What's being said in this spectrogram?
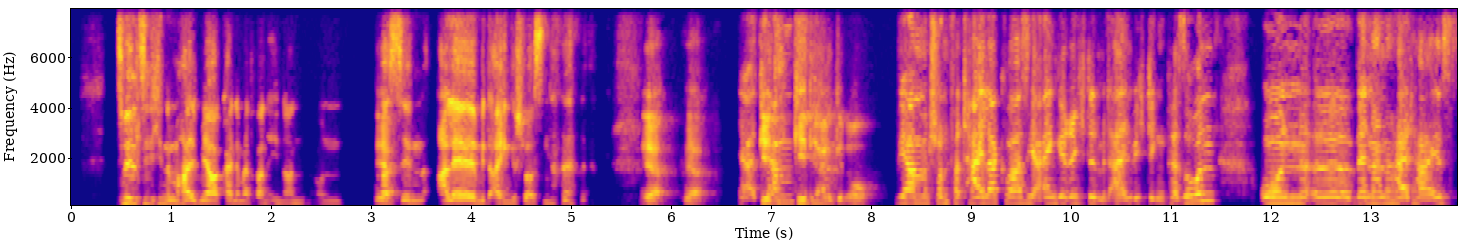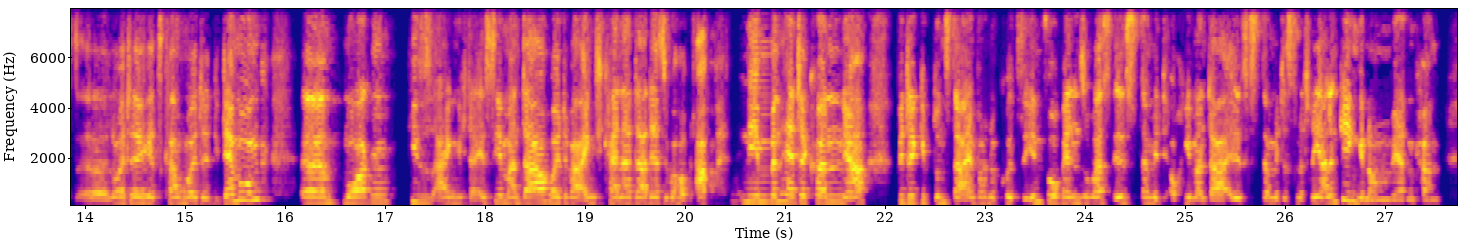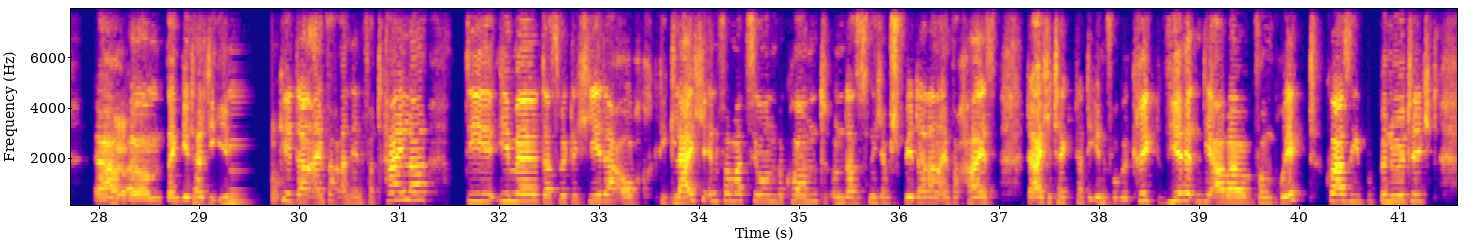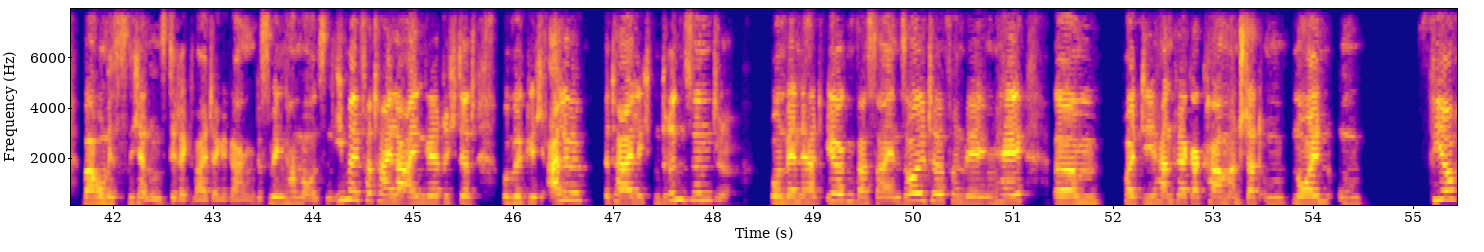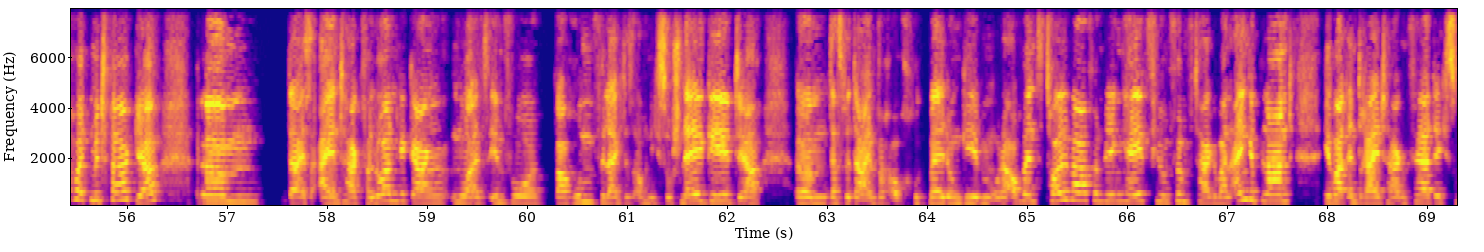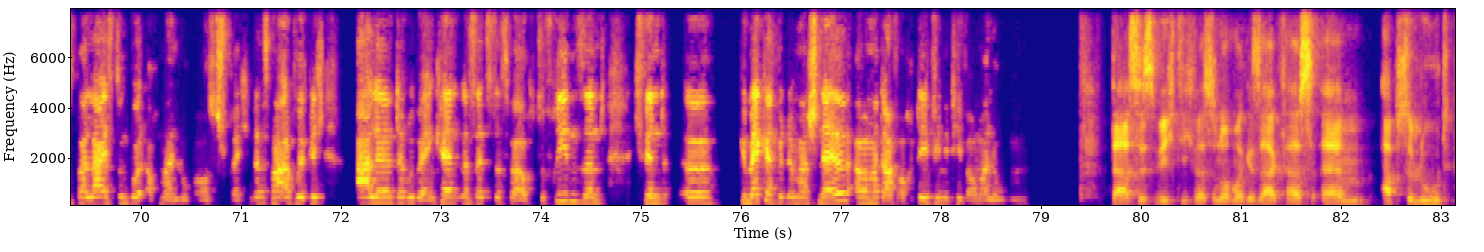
es will sich in einem halben Jahr keiner mehr dran erinnern. Und ja. das sind alle mit eingeschlossen. ja, ja. ja geht, geht ja, genau. Wir haben schon Verteiler quasi eingerichtet mit allen wichtigen Personen und äh, wenn dann halt heißt, äh, Leute, jetzt kam heute die Dämmung, äh, morgen hieß es eigentlich, da ist jemand da, heute war eigentlich keiner da, der es überhaupt abnehmen hätte können, ja. Bitte gibt uns da einfach eine kurze Info, wenn sowas ist, damit auch jemand da ist, damit das Material entgegengenommen werden kann. Ja, ja. Ähm, dann geht halt die E-Mail geht dann einfach an den Verteiler die E-Mail, dass wirklich jeder auch die gleiche Information bekommt und dass es nicht am später dann einfach heißt, der Architekt hat die Info gekriegt, wir hätten die aber vom Projekt quasi benötigt. Warum ist es nicht an uns direkt weitergegangen? Deswegen haben wir uns einen E-Mail-Verteiler eingerichtet, wo wirklich alle Beteiligten drin sind. Ja. Und wenn halt irgendwas sein sollte, von wegen, hey, ähm, heute die Handwerker kamen anstatt um neun, um vier heute Mittag, ja, mhm. ähm, da ist ein Tag verloren gegangen, nur als Info, warum vielleicht es auch nicht so schnell geht, ja, ähm, dass wir da einfach auch Rückmeldung geben oder auch wenn es toll war, von wegen, hey, vier und fünf Tage waren eingeplant, ihr wart in drei Tagen fertig, super Leistung, wollt auch mal ein Lob aussprechen. Dass man auch wirklich alle darüber in Kenntnis setzt, dass wir auch zufrieden sind. Ich finde, äh, gemeckert wird immer schnell, aber man darf auch definitiv auch mal loben. Das ist wichtig, was du nochmal gesagt hast. Ähm, absolut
